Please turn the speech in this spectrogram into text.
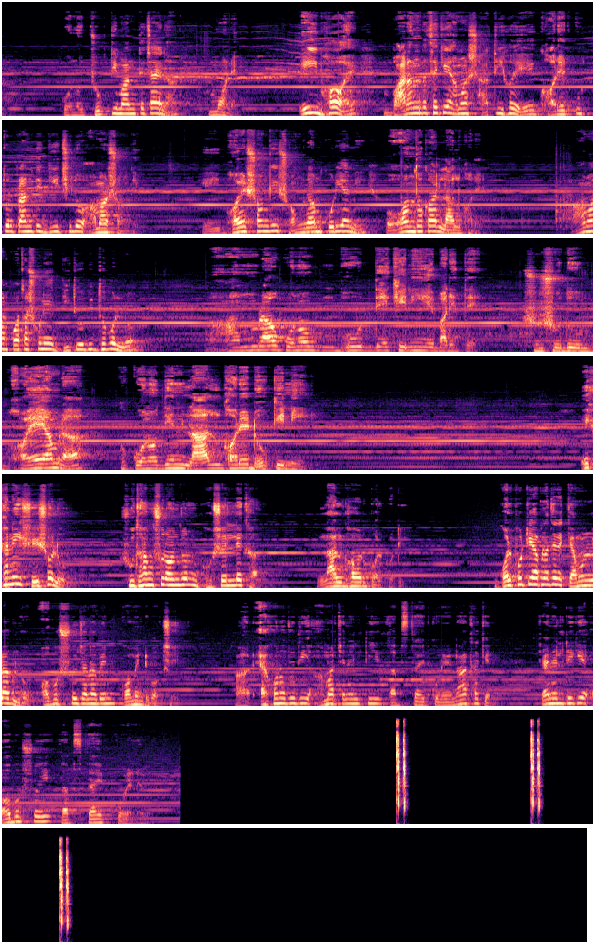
কোনো যুক্তি মানতে চায় না মনে। এই ভয় বারান্দা থেকে আমার সাথী হয়ে ঘরের উত্তর প্রান্তে গিয়েছিল আমার সঙ্গে। এই ভয়ের সঙ্গেই সংগ্রাম করি আমি ও অন্ধকার লাল ঘরে। আমার কথা শুনে দ্বিতীয় বৃদ্ধ বলল, আমরাও কোনো ভূত দেখিনি এ বাড়িতে। শুধু ভয়ে আমরা কোনোদিন লাল ঘরে ঢুকিনি। এখানেই শেষ হলো সুধাংশু রঞ্জন ঘোষের লেখা লালঘর গল্পটি। গল্পটি আপনাদের কেমন লাগল অবশ্যই জানাবেন কমেন্ট বক্সে আর এখনও যদি আমার চ্যানেলটি সাবস্ক্রাইব করে না থাকেন চ্যানেলটিকে অবশ্যই সাবস্ক্রাইব করে নেবেন।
